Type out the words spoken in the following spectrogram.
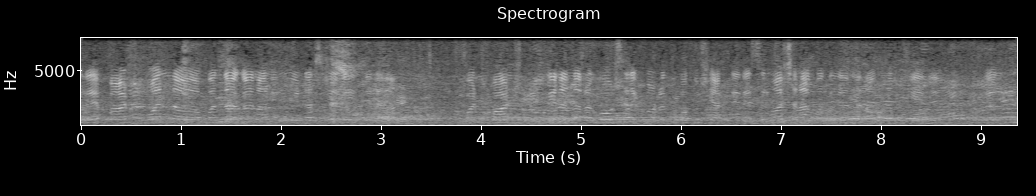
ಇದೆ. ಪಾರ್ಟ್ ಒನ್ ಬಂದಾಗ ನಾನು ಇಂಡಸ್ಟ್ರಿಯಲ್ಲಿ ಇದ್ದಿಲ್ಲ ಬಟ್ ಪಾರ್ಟ್ ಟೂಗೆ ನನ್ನ ರಘು ಸೆಲೆಕ್ಟ್ ಮಾಡಿದ್ರೆ ತುಂಬ ಖುಷಿ ಆಗ್ತಿದೆ. ಸಿನಿಮಾ ಚೆನ್ನಾಗಿ ಬಂದಿದೆ ಅಂತ ನಾನು ನಂಬಿಕೆ ಇದೆ. ಎಲ್ಲರೂ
